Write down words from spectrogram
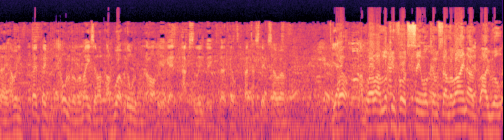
all the way through. You know, I mean, they, they, all of them are amazing. I'd, I'd work with all of them in a heartbeat again. Absolutely, they're, fantastic. So, um, yeah. Well, um, well, I'm looking forward to seeing what comes down the line. I, Yeah. I will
